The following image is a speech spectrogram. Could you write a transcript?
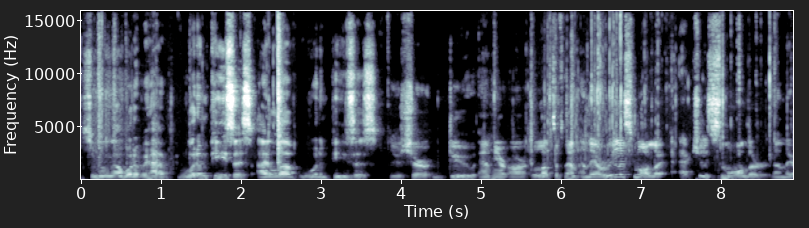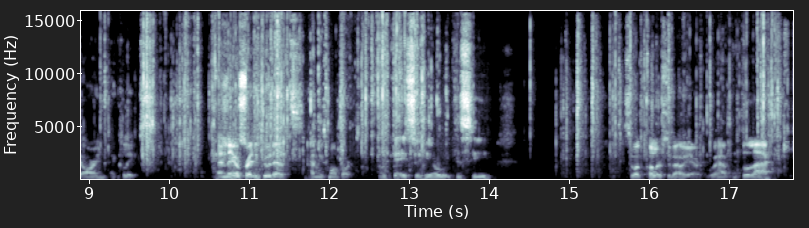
so moving on. What do we have? Wooden pieces. I love wooden pieces. You sure do. And here are lots of them, and they are really small, like actually smaller than they are in Eclipse. And they are pretty good at having small parts. Okay, so here we can see. So what colors do we have here? We have black,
